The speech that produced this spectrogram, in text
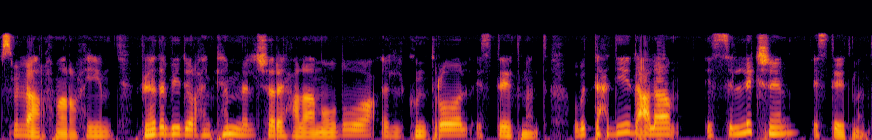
بسم الله الرحمن الرحيم. في هذا الفيديو راح نكمل شرح على موضوع ال control statement وبالتحديد على ال selection statement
